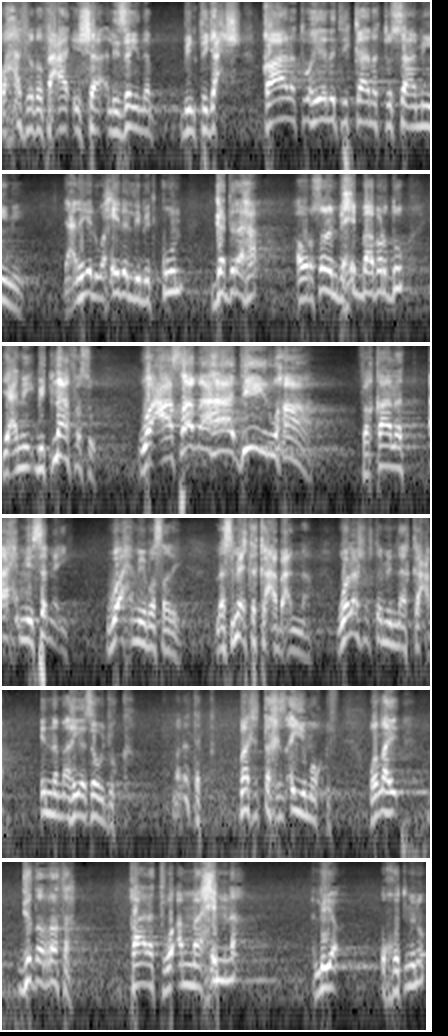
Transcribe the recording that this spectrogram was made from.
وحفظت عائشة لزينب بنت جحش قالت وهي التي كانت تساميني يعني هي الوحيدة اللي بتكون قدرها أو رسولا بيحبها برضو يعني بتنافسوا. وعصمها دينها فقالت أحمي سمعي وأحمي بصري. لا سمعت كعب عنا ولا شفت منا كعب إنما هي زوجك. مرتك ما تتخذ أي موقف. والله دي ضرته. قالت وأما حمنة اللي أخت منه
